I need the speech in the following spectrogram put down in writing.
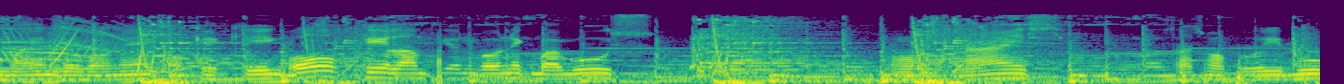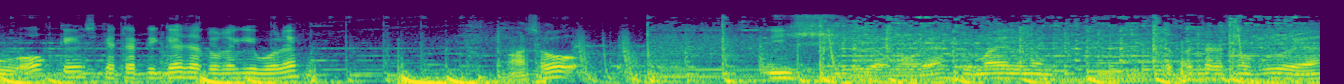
lumayan konek oke king. Oke lampion konek bagus. Oh nice. 150 ribu. Oke skater 3 satu lagi boleh? Masuk. Ih udah mau ya. Lumayan men Dapat 150 ya.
